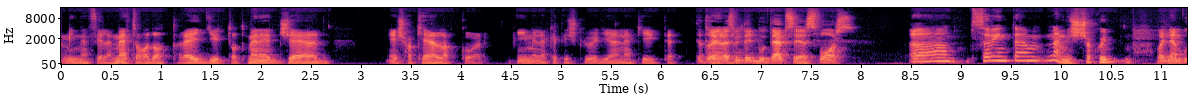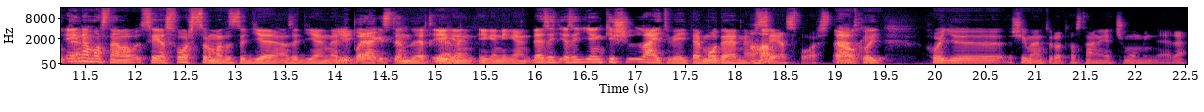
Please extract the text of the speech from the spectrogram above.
mindenféle metaadattal együtt ott menedzseld, és ha kell, akkor e-maileket is küldjél nekik. De, Tehát olyan lesz, mint egy butább Salesforce? Uh, szerintem nem is csak, hogy Vagy nem butább? én nem használom a Salesforce, tudom, az egy, az egy ilyen elég... Iparági standard kell. Igen, igen, igen. De ez egy, ez egy ilyen kis lightweight modernebb Aha. Salesforce. Tehát, Ah, oké. hogy, hogy ö, simán tudod használni egy csomó mindenre.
